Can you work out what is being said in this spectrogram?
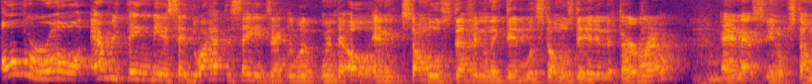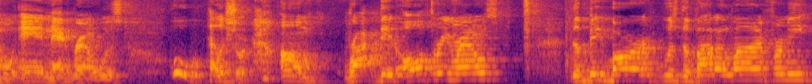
overall, everything being said, do I have to say exactly what went there? Oh, and Stumbles definitely did what Stumbles did in the third round, and that's you know Stumble, and that round was, whoo, hella short. Um, Roc did all three rounds. The big bar was the Vada line for me.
